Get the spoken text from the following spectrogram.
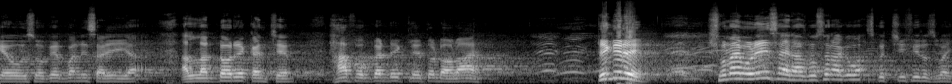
কেউ, চোখের পানি ছাড়িয়া। আল্লাহর ডরে কাঁদছেন, হাফ অজ্ঞা দেখলে তো ডরায়। ঠিক রে? শোনাই মনে চাই, পাঁচ বছর আগে ওয়াজ করছি ফিরোজ ভাই।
